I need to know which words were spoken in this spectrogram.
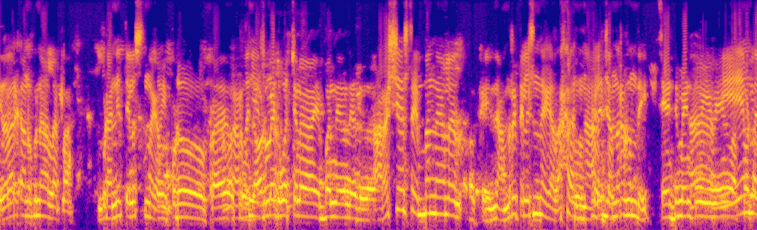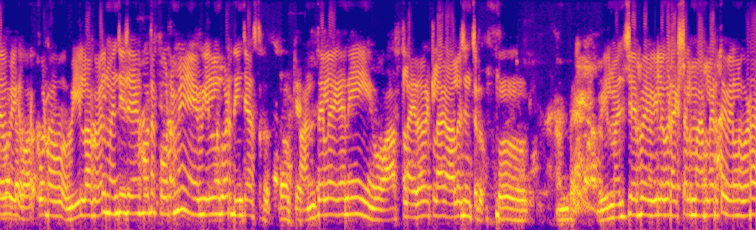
ఇదివరకు అనుకునే వాళ్ళు అట్లా. ఇప్పుడు అన్ని తెలుస్తుంది కదా. ఇప్పుడు గవర్నమెంట్ వచ్చిన ఇబ్బంది ఏం లేదు అరెస్ట్ చేస్తే ఇబ్బంది ఏం లేదు. ఇది అందరికి తెలిసిందే కదా. నాలెడ్జ్ అందరికి ఉంది. సెంటిమెంట్ ఏం లేవు ఇక వర్కౌట్ వీళ్ళు ఒకవేళ మంచి చేయకపోతే కూటమి వీళ్ళని కూడా దించేస్తారు. అంతేలే గాని అట్లా ఇదివరకు లాగా ఆలోచించరు. అంతే. వీళ్ళు మంచి చెప్పి వీళ్ళు కూడా ఎక్స్ట్రా మాట్లాడితే వీళ్ళని కూడా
